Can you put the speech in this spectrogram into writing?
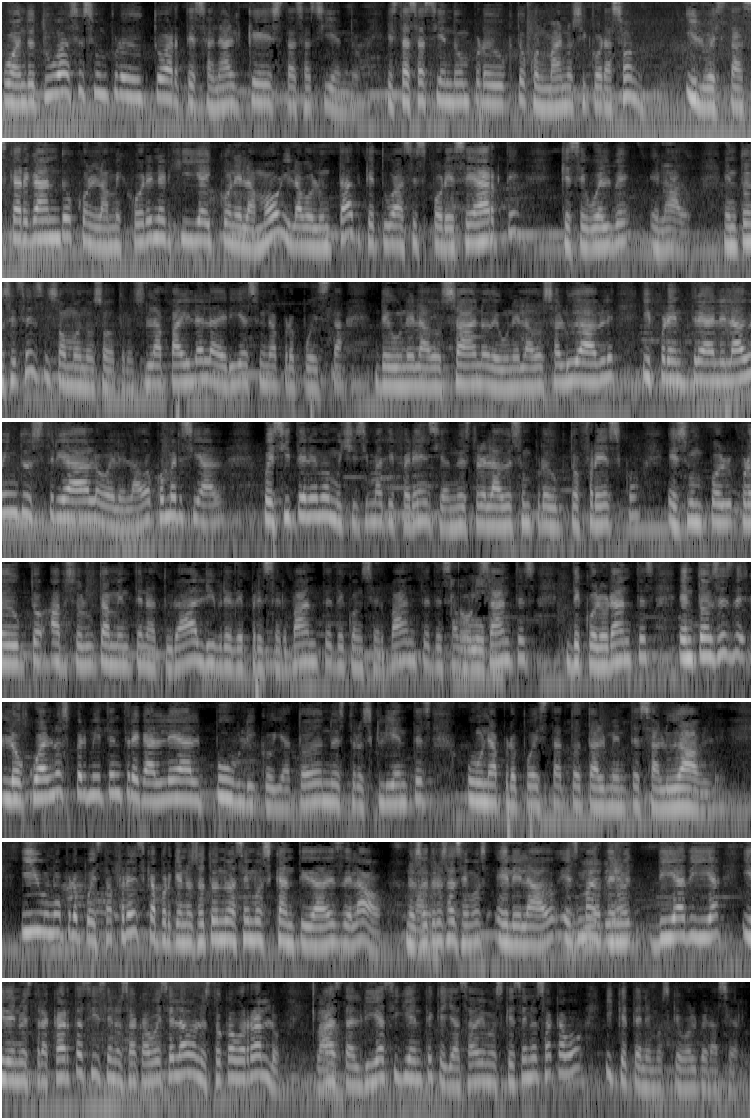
cuando tú haces un producto artesanal, ¿qué estás haciendo? Estás haciendo un producto con manos y corazón y lo estás cargando con la mejor energía y con el amor y la voluntad que tú haces por ese arte que se vuelve helado. Entonces eso somos nosotros. La Paila Heladería es una propuesta de un helado sano, de un helado saludable y frente al helado industrial o el helado comercial, pues sí tenemos muchísimas diferencias. Nuestro helado es un producto fresco, es un producto absolutamente natural, libre de preservantes, de conservantes, de saborizantes, de colorantes. Entonces, lo cual nos permite entregarle al público y a todos nuestros clientes una propuesta totalmente saludable y una propuesta fresca, porque nosotros no hacemos cantidades de helado, nosotros claro. hacemos el helado, es ¿Día más, a de día? no, día a día y de nuestra carta, si se nos acabó ese helado, nos toca borrarlo, Claro. hasta el día siguiente que ya sabemos que se nos acabó y que tenemos que volver a hacerlo.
